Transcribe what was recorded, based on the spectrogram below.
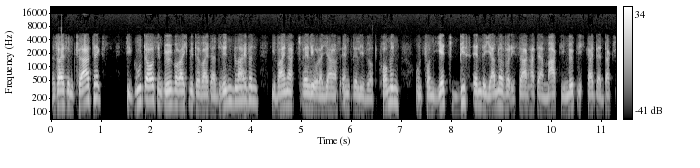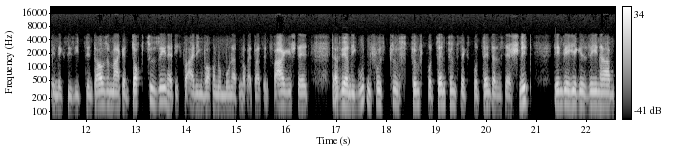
Das heißt im Klartext, sieht gut aus, im Ölbereich bitte weiter drin bleiben. Die Weihnachtsrallye oder Jahresendrallye wird kommen. Und von jetzt bis Ende Januar, würde ich sagen, hat der Markt die Möglichkeit, der DAX-Index die 17.000-Marke doch zu sehen. Hätte ich vor einigen Wochen und Monaten noch etwas in Frage gestellt. Das wären die guten plus 5 Prozent, 5, 6 Prozent. Das ist der Schnitt den wir hier gesehen haben.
